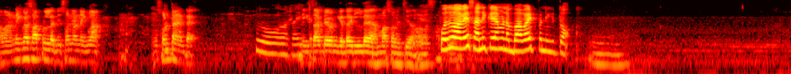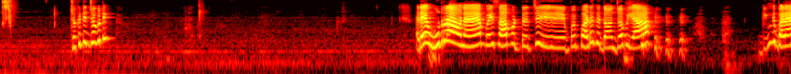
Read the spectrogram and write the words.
அவன் அன்னைக்கெல்லாம் சாப்பிடல நீ சொன்ன அன்னைக்கெல்லாம் சொல்லிட்டான் என்கிட்ட. இன்னைக்கு சாப்பிட்டியான்னு கேட்டா இல்லை அம்மா சொன்னிச்சு. பொதுவாகவே சனிக்கிழமை நம்ம அவாய்ட் பண்ணிக்கிட்டோம். சொக்கட்டி சொக்கட்டி அடே விட்றா அவனை. போய் சாப்பிட்டு வச்சு போய் படுக்கட்டும் ஜோபியா. இங்க பாரு.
